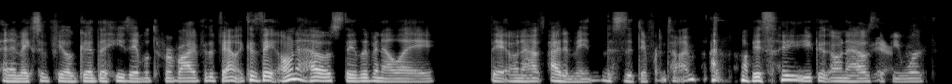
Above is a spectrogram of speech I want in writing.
And it makes him feel good that he's able to provide for the family because they own a house. They live in LA. They own a house. I didn't mean this is a different time. Obviously, you could own a house if you worked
